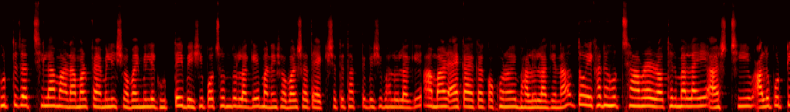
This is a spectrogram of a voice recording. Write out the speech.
ঘুরতে যাচ্ছিলাম। আর আমার ফ্যামিলি সবাই মিলে ঘুরতেই বেশি পছন্দ লাগে। মানে সবার সাথে একসাথে থাকতে বেশি ভালো লাগে। আমার একা একা কখনোই ভালো লাগে না। তো এখানে হচ্ছে আমরা রথের মেলায় আসছি। আলুপট্টি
